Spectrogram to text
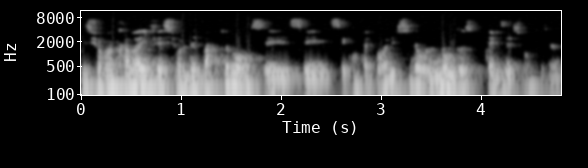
et, sur un travail fait sur le département, c'est complètement hallucinant le nombre d'hospitalisations qu'ils ont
